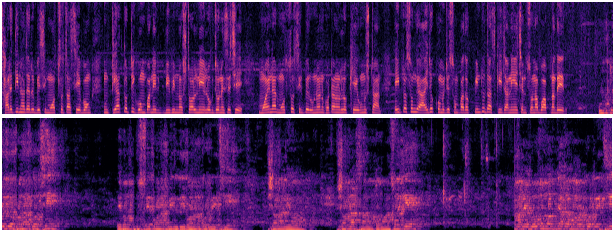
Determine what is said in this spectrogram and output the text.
সাড়ে তিন হাজারের বেশি মৎস্য চাষি এবং তিয়াত্তরটি কোম্পানির বিভিন্ন স্টল নিয়ে লোকজন এসেছে। ময়নার মৎস্য শিল্পের উন্নয়ন ঘটানোর লক্ষ্যে অনুষ্ঠান। এই প্রসঙ্গে আয়োজক কমিটির সম্পাদক পিন্টু দাস কি জানিয়েছেন শোনাবো আপনাদের। উত্তরীয় প্রদান করছি এবং পুষ্পের প্রণাম বিন্দু দিয়ে বরণ করে নিচ্ছি সম্মানীয় সম্রাট সামন্ত মহাশয়কে। সম্মানীয় গৌতম বাবুকে আমরা বরণ করে নিচ্ছি,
